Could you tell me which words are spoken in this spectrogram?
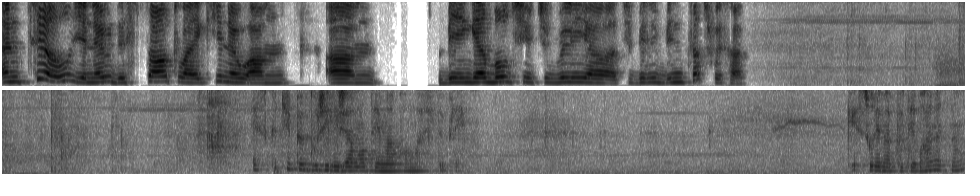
until, you know, they start like, you know, um, um, being able to, to really uh, to be in touch with her. Est-ce que tu peux bouger légèrement tes mains pour moi, s'il te plaît Ok, soulève un peu tes bras maintenant.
